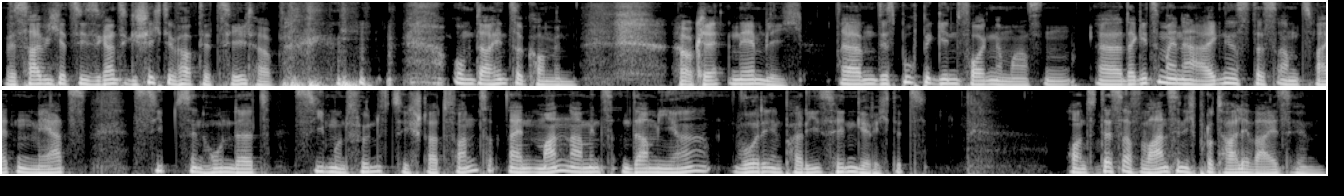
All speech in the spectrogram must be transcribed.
weshalb ich jetzt diese ganze Geschichte überhaupt erzählt habe, um da hinzukommen. Okay. Nämlich, ähm, das Buch beginnt folgendermaßen. Äh, da geht es um ein Ereignis, das am 2. März 1757 stattfand. Ein Mann namens Damien wurde in Paris hingerichtet. Und das auf wahnsinnig brutale Weise.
